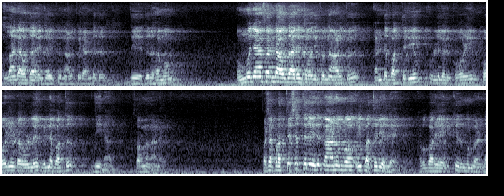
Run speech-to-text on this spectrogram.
അള്ളാന്റെ ഔദാര്യം ചോദിക്കുന്ന ആൾക്ക് രണ്ട് ദി- ദി- ഉമ്മു ജാഫറിന്റെ ഔദാര്യം ചോദിക്കുന്ന ആൾക്ക് രണ്ട് പത്തിരിയും ഉള്ളിലൊരു കോഴിയും കോഴിയുടെ ഉള്ളിൽ പിന്നെ പത്ത് ദീനാർ സ്വർണ നാണയം പക്ഷെ പ്രത്യക്ഷത്തിൽ ഇത് കാണുമ്പോൾ ഈ പത്തിരിയല്ലേ? അപ്പോൾ പറയുക എനിക്കിതൊന്നും വേണ്ട.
